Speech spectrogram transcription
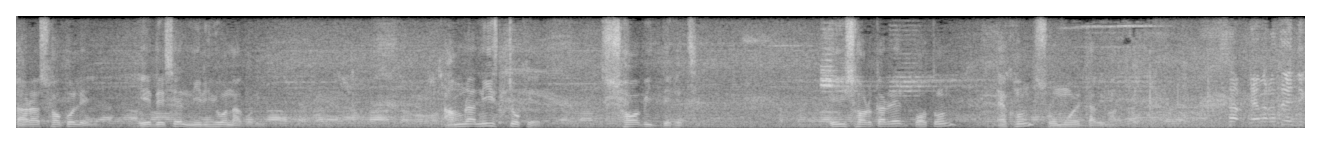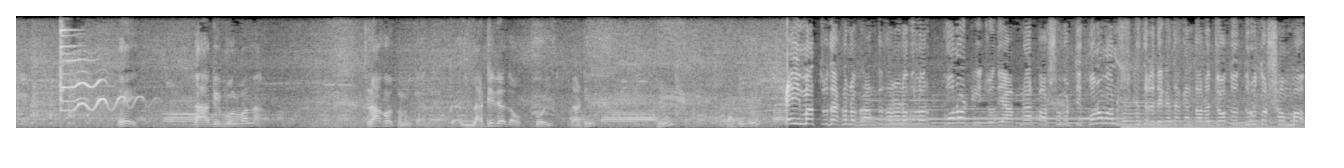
তারা সকলেই এ দেশের নিরীহ নাগরিক। আমরা নিজ চোখে সবই দেখেছি। এই সরকারের পতন এখন সময়ের দাবি মাত্র। স্যার ক্যামেরাতে এদিকে। এই তা আগে বলবা না? রাখো তুমি কেন? লাঠিটা দাও। কই? লাঠি? হুম? এই মাত্র দেখানো ভ্রান্ত ধারণাগুলোর কোনোটি যদি আপনার পার্শ্ববর্তী কোনো মানুষের ক্ষেত্রে দেখে থাকেন, তাহলে যত দ্রুত সম্ভব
